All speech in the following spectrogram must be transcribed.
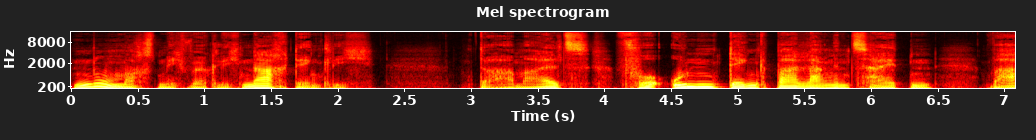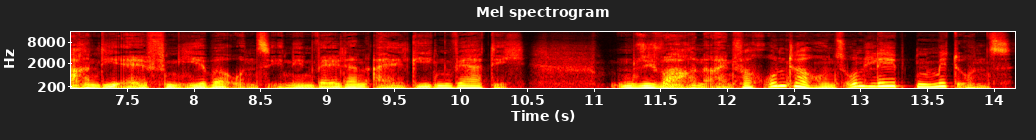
du machst mich wirklich nachdenklich. Damals, vor undenkbar langen Zeiten, waren die Elfen hier bei uns in den Wäldern allgegenwärtig. Sie waren einfach unter uns und lebten mit uns.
